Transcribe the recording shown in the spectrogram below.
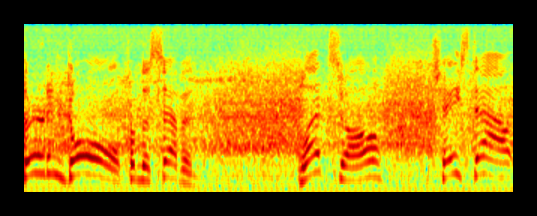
Third and goal from the seventh. Bledsoe chased out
